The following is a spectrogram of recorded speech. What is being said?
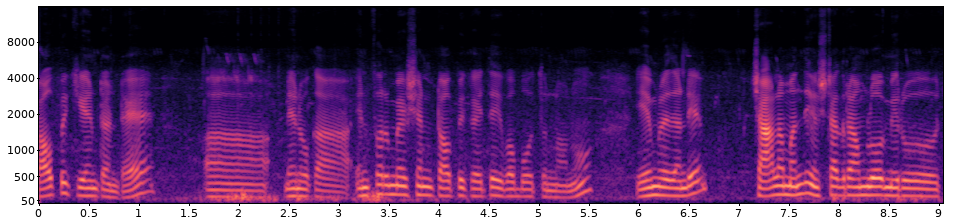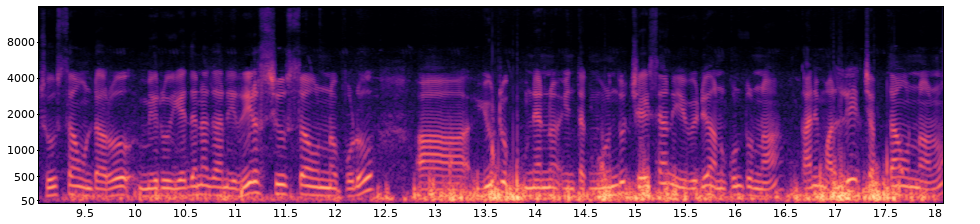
టాపిక్ ఏంటంటే నేను ఒక ఇన్ఫర్మేషన్ టాపిక్ అయితే ఇవ్వబోతున్నాను. ఏం లేదండి చాలామంది ఇన్స్టాగ్రామ్లో మీరు చూస్తూ ఉంటారు. మీరు ఏదైనా కానీ రీల్స్ చూస్తూ ఉన్నప్పుడు యూట్యూబ్ నేను ఇంతకు ముందు చేశాను ఈ వీడియో అనుకుంటున్నా. కానీ మళ్ళీ చెప్తా ఉన్నాను.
